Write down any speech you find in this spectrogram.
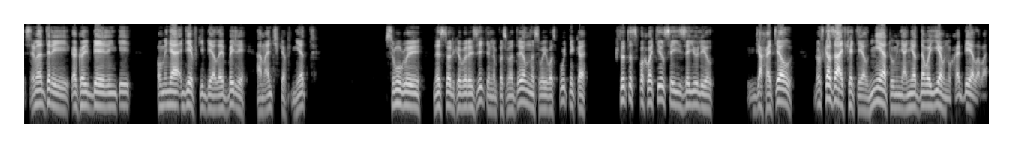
«Смотри, какой беленький! У меня девки белые были, а мальчиков нет». Смуглый настолько выразительно посмотрел на своего спутника, что-то спохватился и заюлил. «Я хотел, ну, сказать хотел, нет у меня ни одного евнуха белого,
